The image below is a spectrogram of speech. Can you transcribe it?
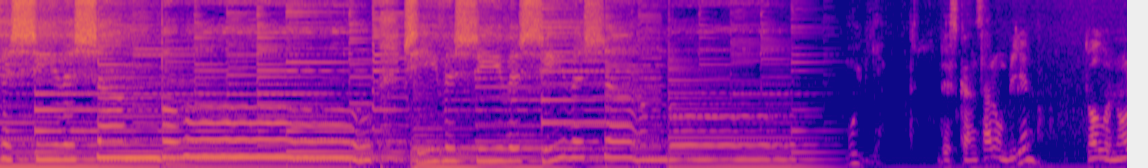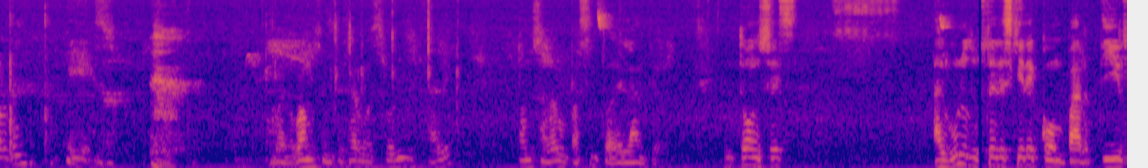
Shiva Shiva Shambho Shiva Shiva Shiva Shambho Muy bien. ¿Descansaron bien? ¿Todo en orden? Eso. Bueno, vamos a empezar nuestro día, ¿vale? Vamos a dar un pasito adelante. Entonces, ¿alguno de ustedes quiere compartir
